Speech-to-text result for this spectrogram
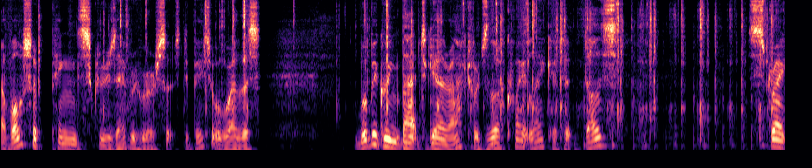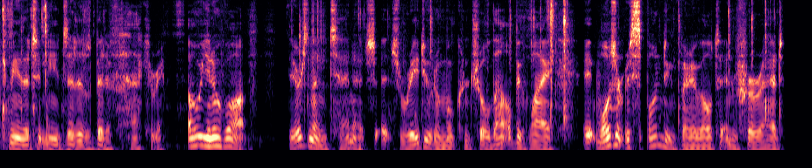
I've also pinged screws everywhere, so it's debatable whether this We'll be going back together afterwards, though I quite like it. It does strike me that it needs a little bit of hackery. Oh, you know what? There's an antenna. It's, it's radio remote control. That'll be why it wasn't responding very well to infrared.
